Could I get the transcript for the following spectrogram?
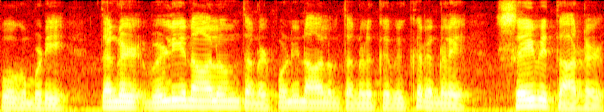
போகும்படி தங்கள் வெள்ளியினாலும் தங்கள் பொன்னினாலும் தங்களுக்கு விக்கிரங்களை செய்வித்தார்கள்.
